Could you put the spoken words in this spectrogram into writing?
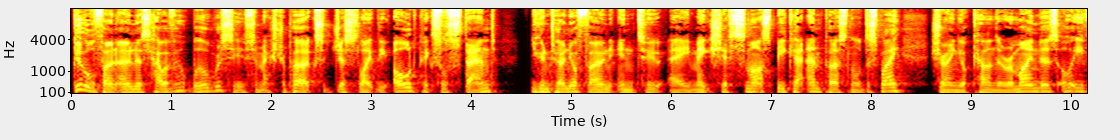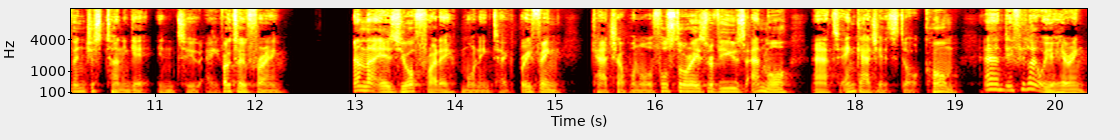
Google phone owners, however, will receive some extra perks, just like the old Pixel stand you can turn your phone into a makeshift smart speaker and personal display, showing your calendar reminders or even just turning it into a photo frame. And that is your Friday morning tech briefing. Catch up on all the full stories, reviews, and more at engadgets.com. And if you like what you're hearing,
